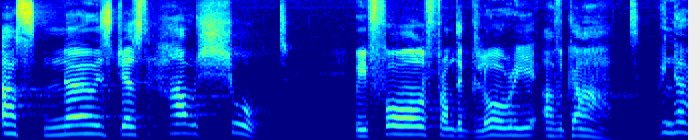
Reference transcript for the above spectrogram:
us knows just how short we fall from the glory of God. We know.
